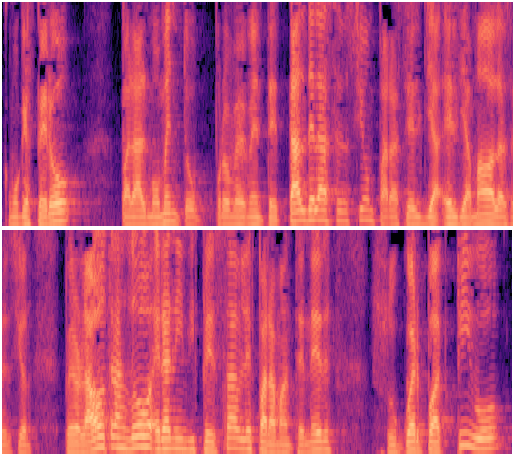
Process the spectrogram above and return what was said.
como que esperó para el momento probablemente tal de la ascensión para hacer el, el llamado a la ascensión. Pero las otras dos eran indispensables para mantener su cuerpo activo,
